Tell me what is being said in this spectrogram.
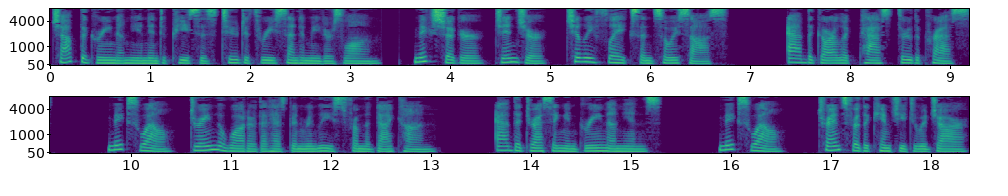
Chop the green onion into pieces 2 to 3 centimeters long. Mix sugar, ginger, chili flakes, and soy sauce. Add the garlic passed through the press. Mix well, drain the water that has been released from the daikon. Add the dressing and green onions. Mix well. Transfer the kimchi to a jar,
